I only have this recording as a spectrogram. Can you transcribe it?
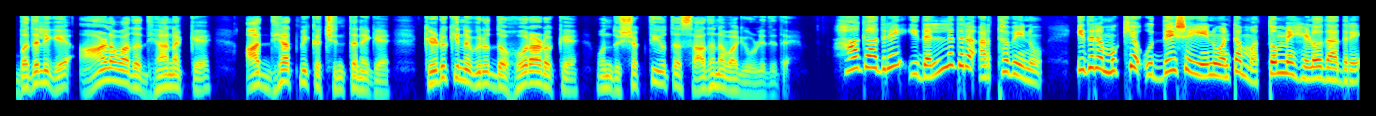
ಬದಲಿಗೆ ಆಳವಾದ ಧ್ಯಾನಕ್ಕೆ ಆಧ್ಯಾತ್ಮಿಕ ಚಿಂತನೆಗೆ ಕೆಡುಕಿನ ವಿರುದ್ಧ ಹೋರಾಡೋಕೆ ಒಂದು ಶಕ್ತಿಯುತ ಸಾಧನವಾಗಿ ಉಳಿದಿದೆ. ಹಾಗಾದ್ರೆ ಇದೆಲ್ಲದರ ಅರ್ಥವೇನು? ಇದರ ಮುಖ್ಯ ಉದ್ದೇಶ ಏನು ಅಂತ ಮತ್ತೊಮ್ಮೆ ಹೇಳೋದಾದ್ರೆ?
